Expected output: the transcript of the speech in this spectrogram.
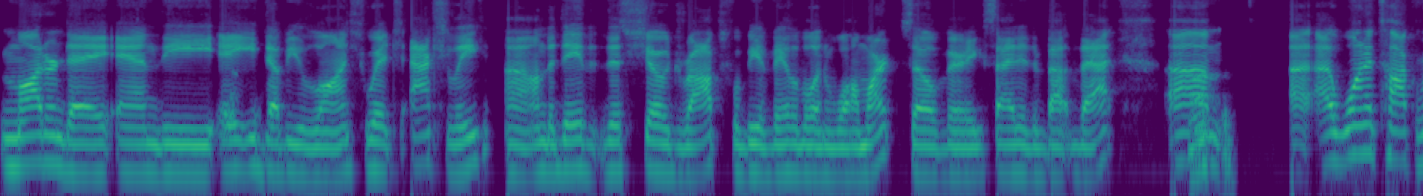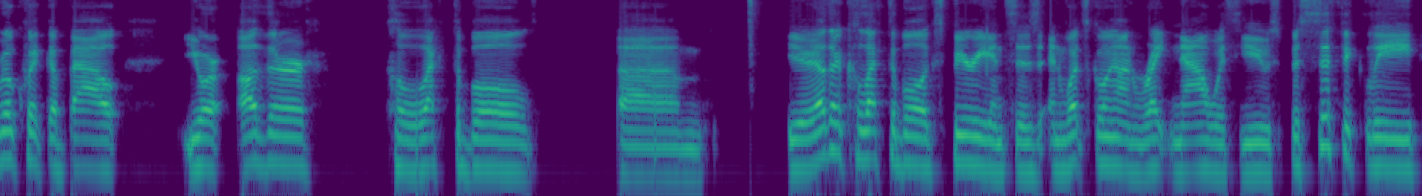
modern day and the AEW launch, which actually uh, on the day that this show drops will be available in Walmart, so very excited about that. Um. I, I want to talk real quick about your other collectible um, your other collectible experiences and what's going on right now with you, specifically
